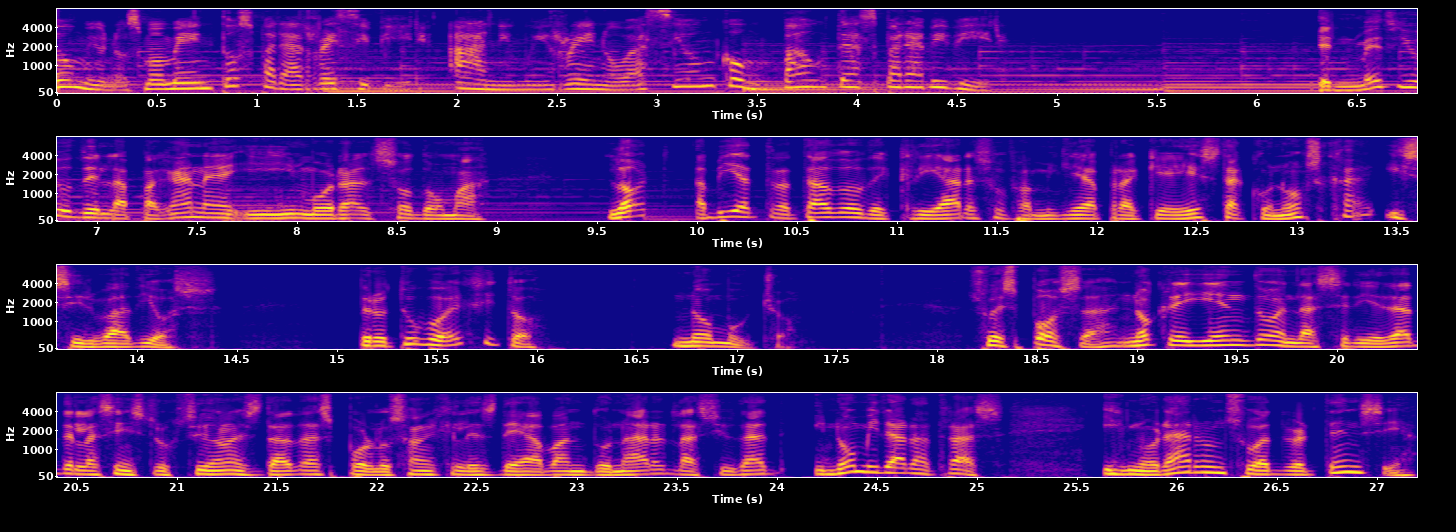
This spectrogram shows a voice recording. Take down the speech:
Tome unos momentos para recibir ánimo y renovación con pautas para vivir. En medio de la pagana y inmoral Sodoma, Lot había tratado de criar a su familia para que ésta conozca y sirva a Dios. Pero tuvo éxito. No mucho. Su esposa, no creyendo en la seriedad de las instrucciones dadas por los ángeles de abandonar la ciudad y no mirar atrás, ignoraron su advertencia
